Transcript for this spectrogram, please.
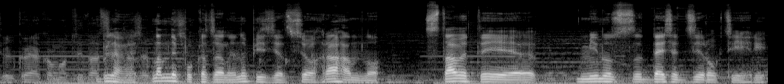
Tylko jako motywacja Бля, dla нам не zabójcy. показали, ну піздець, все, гра гамно. Ставити е, мінус 10 зірок цій грі.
